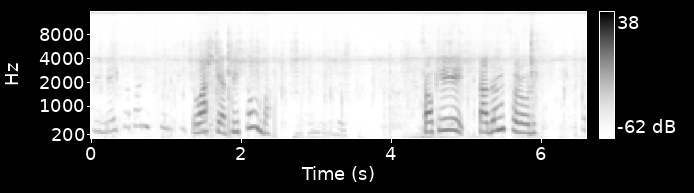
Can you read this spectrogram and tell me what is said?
semente tá parecendo. Eu acho que é pitumba. Só que tá dando flores. Que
